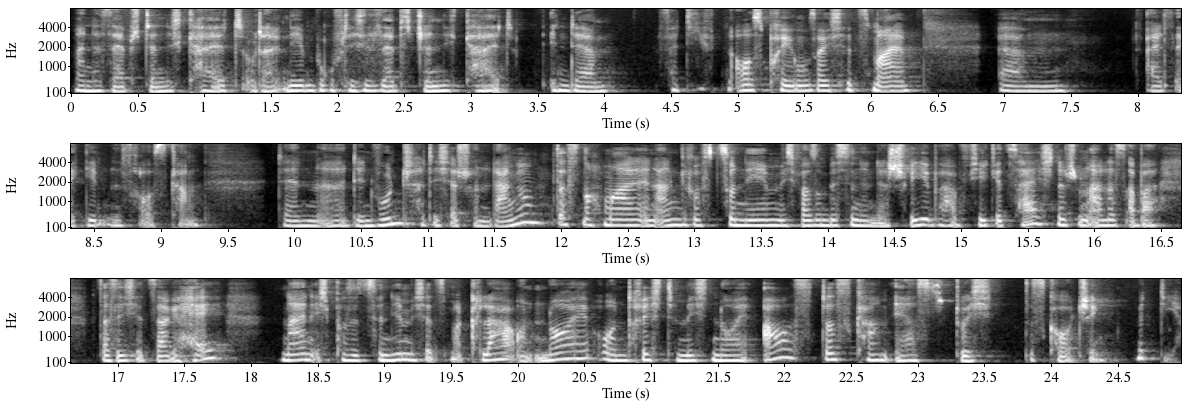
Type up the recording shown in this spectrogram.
meine Selbstständigkeit oder nebenberufliche Selbstständigkeit in der vertieften Ausprägung, sage ich jetzt mal, ähm, als Ergebnis rauskam. Denn äh, den Wunsch hatte ich ja schon lange, das nochmal in Angriff zu nehmen. Ich war so ein bisschen in der Schwebe, habe viel gezeichnet und alles, aber dass ich jetzt sage, hey, nein, ich positioniere mich jetzt mal klar und neu und richte mich neu aus, das kam erst durch das Coaching mit dir.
